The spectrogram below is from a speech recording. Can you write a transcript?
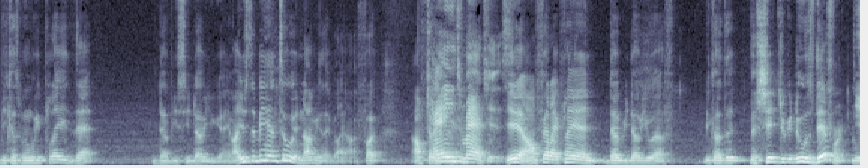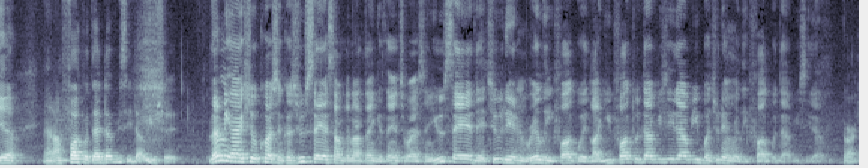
because when we played that WCW game, I used to be into it, and I'm like, like oh, fuck, I don't feel like Cage playing- matches. Yeah, I don't feel like playing WWF because the the shit you could do is different, Yeah. and I fuck with that WCW shit. Let me ask you a question because you said something I think is interesting. You said that you didn't really fuck with, like, you fucked with WCW, but you didn't really fuck with WCW. Right.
